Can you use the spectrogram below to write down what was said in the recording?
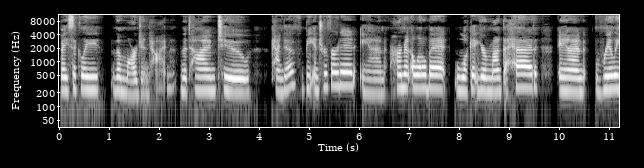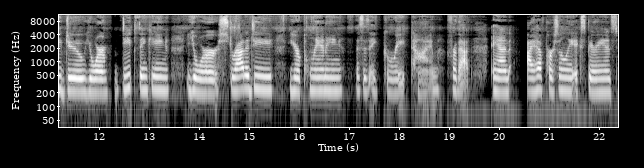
basically the margin time, the time to kind of be introverted and hermit a little bit, look at your month ahead, and really do your deep thinking, your strategy, your planning. This is a great time for that. And I have personally experienced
